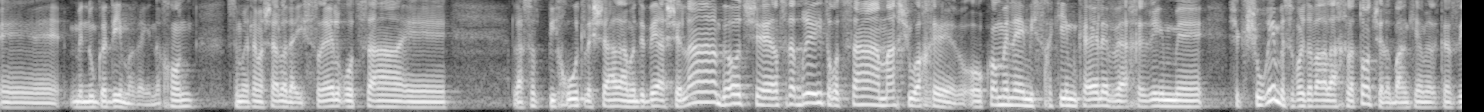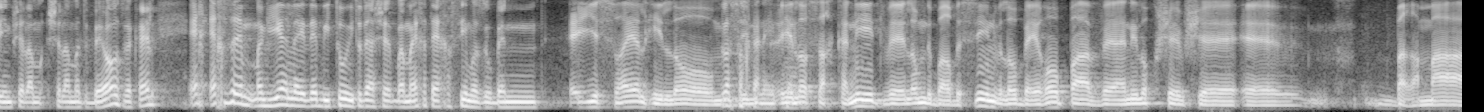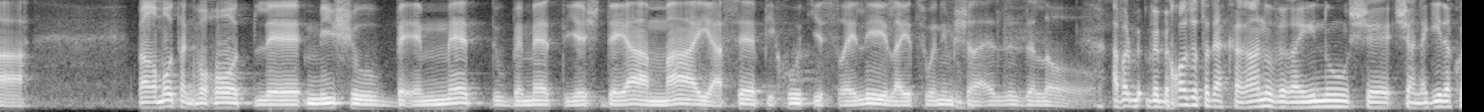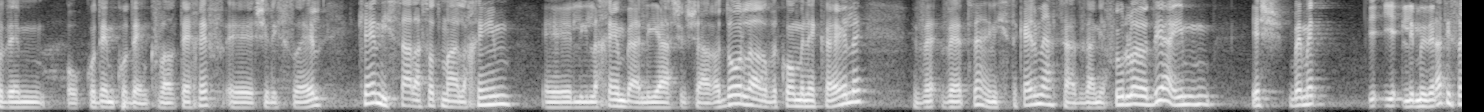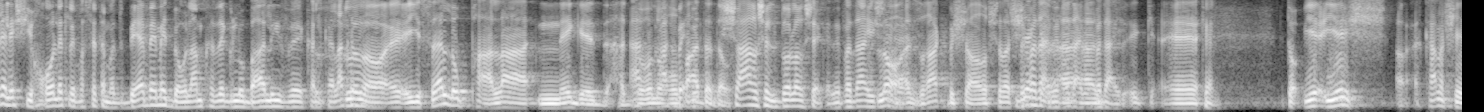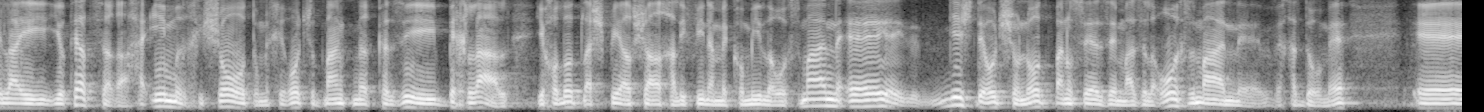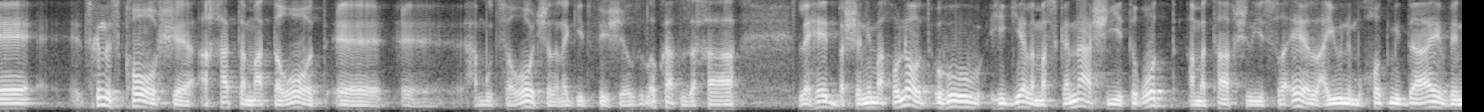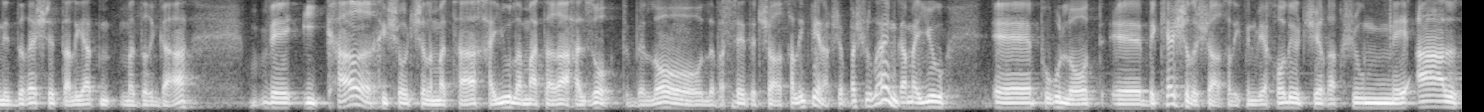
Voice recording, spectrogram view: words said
מנוגדים הרי, נכון? זאת אומרת למשל, לא יודע, ישראל רוצה לעשות פיחות לשער המטבע שלה, בעוד שארה"ב רוצה משהו אחר, או כל מיני משחקים כאלה ואחרים שקשורים בסופו של דבר להחלטות של הבנקים המרכזיים של המטבעות וכאלה, איך איך זה מגיע לידי ביטוי, אתה יודע, במערכת היחסים הזו בין... ישראל היא לא... לא שחקנית. היא לא שחקנית ולא מדובר בסין ולא באירופה, ואני לא חושב שברמה... ברמות הגבוהות למישהו באמת, ובאמת יש דעה מה יעשה פיחות ישראלי ליצואנים של זה, זה לא... אבל ובכל זאת, אתה יודע, קראנו וראינו שהנגיד הקודם, או קודם קודם כבר תכף, של ישראל, כן ניסה לעשות מהלכים, להילחם בעלייה של שער הדולר וכל מיני כאלה, ואתה יודע, אני מסתכל מהצד ואני אפילו לא יודע אם יש באמת... למדינת ישראל יש יכולת לווסת את המטבע באמת בעולם כזה גלובלי וכלכלה כזאת? לא, לא, ישראל לא פעלה נגד הדולר או בעד הדולר. שער של דולר שקל, בוודאי. לא, אז רק בשער של השקל. בוודאי, בוודאי, בוודאי. כן. טוב, יש, כאן השאלה היא יותר צרה, האם רכישות או מכירות של בנק מרכזי בכלל יכולות להשפיע על שער החליפין המקומי לאורך זמן, יש דעות שונות בנושא הזה, מה זה לאורך זמן וכדומה. צריכים לזכור שאחת המטרות המוצהרות של הנגיד פישר, זה לא כך זכה להד בשנים האחרונות, הוא הגיע למסקנה שיתרות המטח של ישראל היו נמוכות מדי ונדרשת עליית מדרגה. ועיקר הרכישות של המטח היו למטרה הזאת, ולא לווסת את שער החליפין. עכשיו, בשוליים גם היו פעולות בקשר לשער החליפין, ויכול להיות שרכשו מעל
